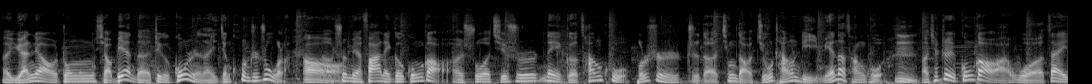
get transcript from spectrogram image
呃原料中小便的这个工人呢，已经控制住了。哦，顺便发了一个公告，呃，说其实那个仓库不是指的青岛酒厂里面的仓库。嗯啊，其实这个公告啊，我在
